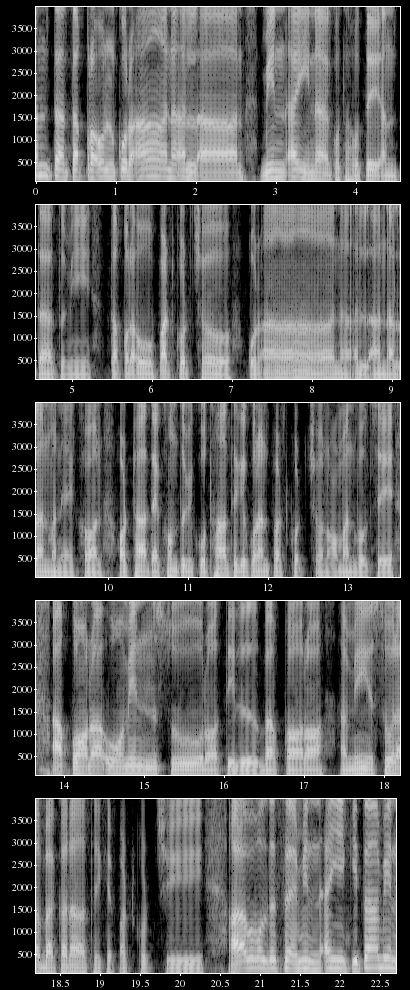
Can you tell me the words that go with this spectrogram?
আন্তা তাকরাউল কোরআন আল আন মিন আইনা? কোথা হতে আন্তা তুমি তাকরাউ? পাঠ করছ কোরআন আল আন আল আন মানে এখন। অর্থাৎ এখন তুমি কোথা থেকে কোরআন পাঠ করছ? নমান বলছে, আকরাউ মিন সূরাতিল বাকারা। আমি সূরা বাকারা থেকে পাঠ করছি। আরব বলতেছে, মিন আই কিতাবিন?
